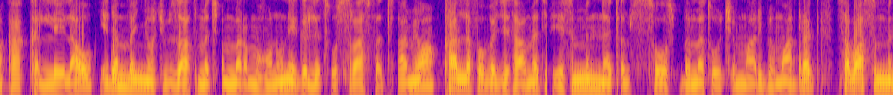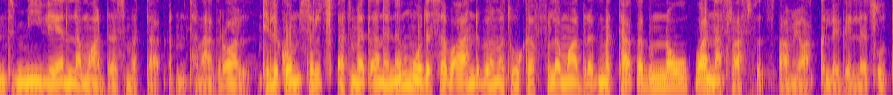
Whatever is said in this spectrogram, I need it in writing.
መካከል ሌላው የደንበኞች ብዛት መጨመር መሆኑን የገለጹት ስራ አስፈጻሚዋ ካለፈው በጀት ዓመት የ8.3 በመቶ ጭማሪ በማድረግ 78 ሚሊየን ለማድረስ መታቀዱን ተናግረዋል። ቴሌኮም ስርጸት መጠንንም ወደ 71 በመቶ ከፍ ለማድረግ መታቀዱን ነው ዋና ስራ አስፈጻሚው አክለው የገለጹት።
